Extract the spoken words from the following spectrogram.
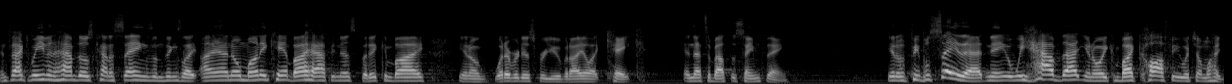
In fact, we even have those kind of sayings and things like, I know money can't buy happiness, but it can buy, you know, whatever it is for you, but I like cake. And that's about the same thing. You know, people say that, and we have that, you know, we can buy coffee, which I'm like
